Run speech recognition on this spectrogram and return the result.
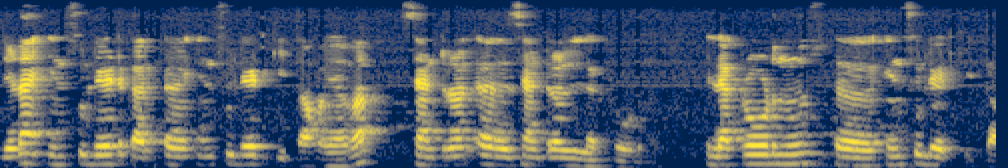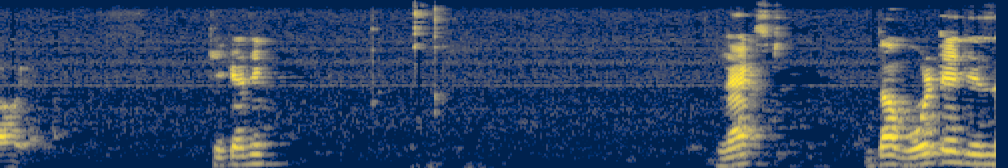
ਜਿਹੜਾ ਇਨਸੂਲੇਟ ਕਰ ਇਨਸੂਲੇਟ ਕੀਤਾ ਹੋਇਆ ਵਾ ਸੈਂਟਰਲ ਸੈਂਟਰਲ ਇਲੈਕਟ੍ਰੋਡ ਇਲੈਕਟ੍ਰੋਡ ਨੂੰ। ਇਨਸੂਲੇਟ ਕੀਤਾ ਹੋਇਆ ਵਾ। ਠੀਕ ਹੈ ਜੀ? Next the voltage is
